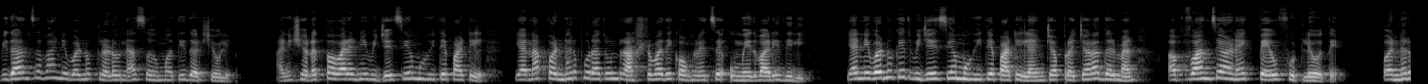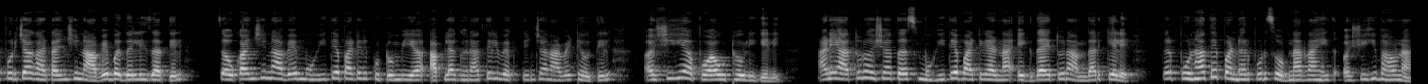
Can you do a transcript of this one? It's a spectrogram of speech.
विधानसभा निवडणूक लढवण्यास सहमती दर्शवली. आणि शरद पवार यांनी विजयसिंह मोहिते पाटील यांना पंढरपुरातून राष्ट्रवादी काँग्रेसचे उमेदवारी दिली. या निवडणुकीत विजयसिंह मोहिते पाटील यांच्या प्रचारादरम्यान अफवांचे अनेक पेव फुटले होते. पंढरपूरच्या घाटांची नावे बदलली जातील चौकांची नावे मोहिते पाटील कुटुंबीय आपल्या घरातील व्यक्तींच्या नावे ठेवतील अशीही अफवा उठवली गेली. आणि यातून अशातच मोहिते पाटील यांना एकदा येथून आमदार केले तर पुन्हा ते पंढरपूर सोडणार नाहीत अशी ही भावना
